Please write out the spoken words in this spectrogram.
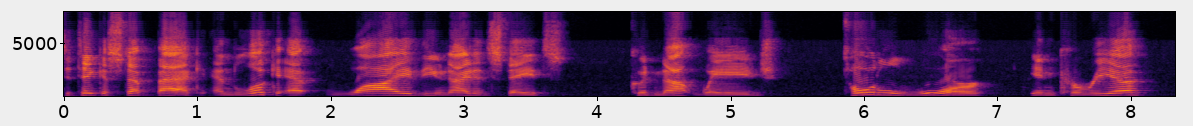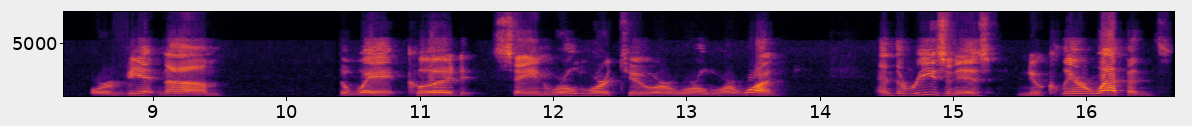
to take a step back and look at why the United States could not wage total war in Korea or Vietnam the way it could, say, in World War II or World War One. And the reason is nuclear weapons.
